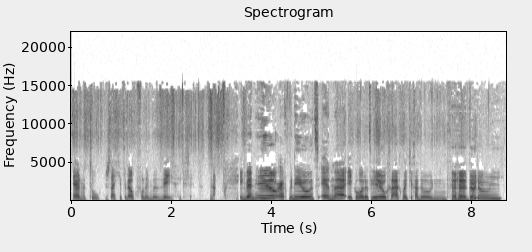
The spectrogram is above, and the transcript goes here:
er naartoe. Dus dat je het in elk geval in beweging zet. Nou, ik ben heel erg benieuwd en uh, ik hoor het heel graag wat je gaat doen. doei doei!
